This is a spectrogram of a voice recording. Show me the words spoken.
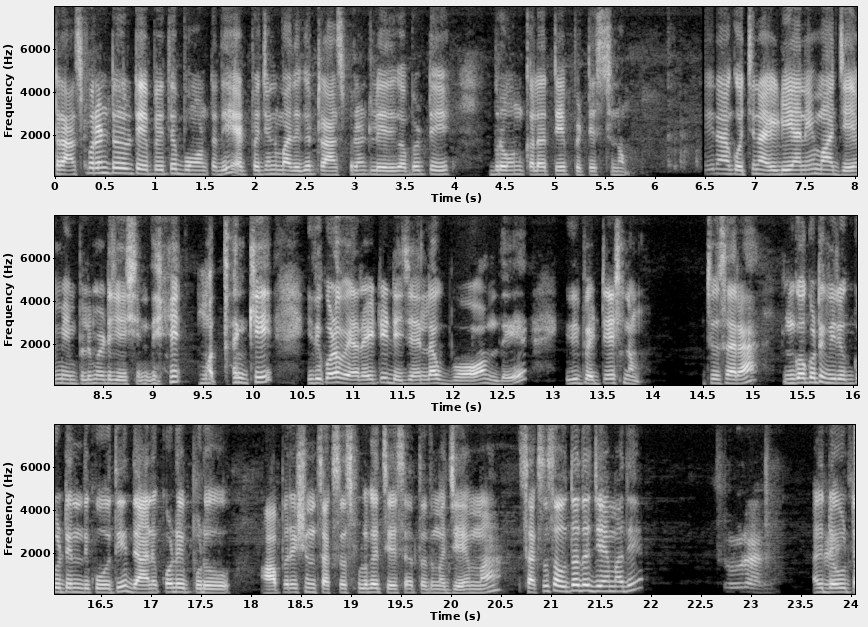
ట్రాన్స్పరెంట్ టేప్ అయితే బాగుంటుంది. అట్ ప్రజెంట్ మా దగ్గర ట్రాన్స్పరెంట్ లేదు కాబట్టి బ్రౌన్ కలర్ టేప్ పెట్టేస్తున్నాం. నాకు వచ్చిన ఐడియాని మా జేమ్ ఇంప్లిమెంట్ చేసింది. మొత్తానికి ఇది కూడా వెరైటీ డిజైన్లా బాగుంది. ఇది పెట్టేసినాం. చూసారా? ఇంకొకటి విరుగ్గొట్టింది కోతి. దానికి కూడా ఇప్పుడు ఆపరేషన్ సక్సెస్ఫుల్గా చేసేస్తుంది మా జేమ్మ సక్సెస్ అవుతుందా జేమ్ అది? చూడాలి. అది డౌట్.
